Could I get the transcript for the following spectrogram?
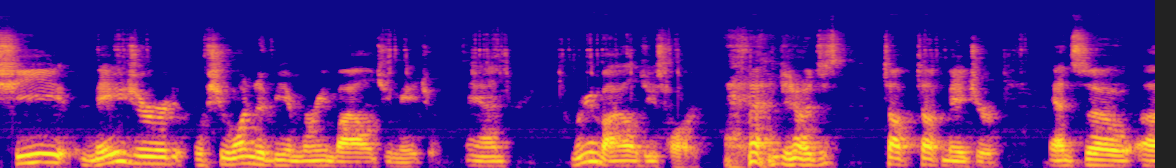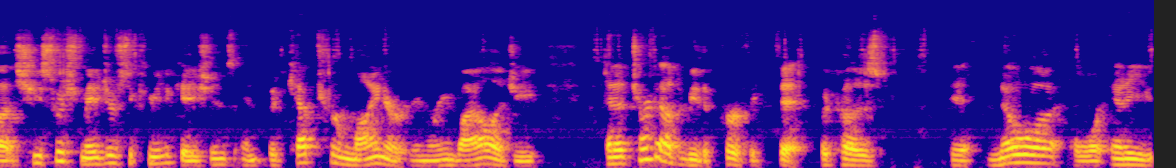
she majored, well, she wanted to be a marine biology major. And marine biology is hard, you know, just tough, tough major. And so uh, she switched majors to communications and but kept her minor in marine biology. And it turned out to be the perfect fit because it, NOAA or any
